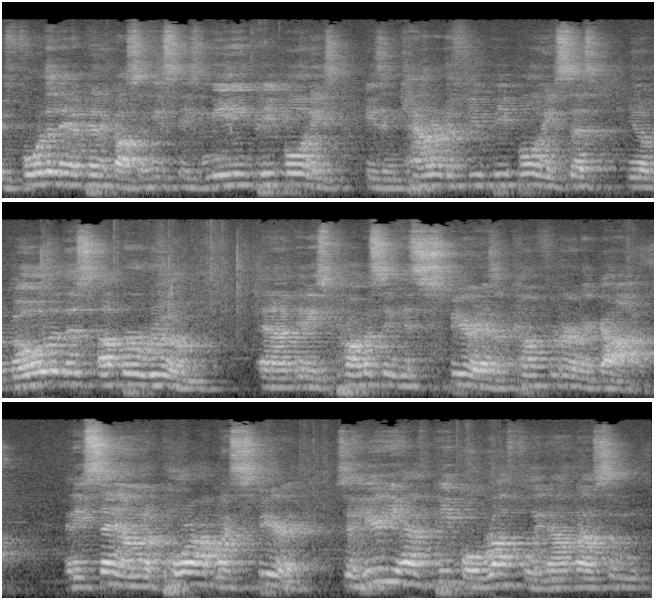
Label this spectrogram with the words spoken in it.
before the day of Pentecost. And he's, he's meeting people and he's, he's encountered a few people. And he says, you know, go to this upper room. And, I, and he's promising his spirit as a comforter and a guide. And he's saying, I'm going to pour out my spirit. So here you have people roughly, now, now some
